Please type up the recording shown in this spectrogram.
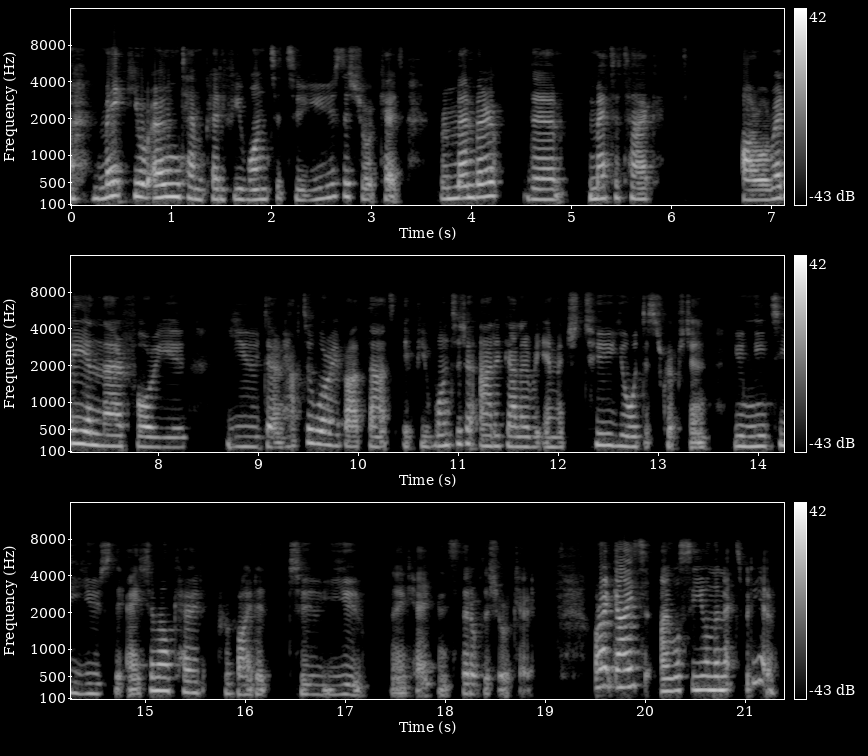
make your own template if you wanted to use the shortcodes. Remember, the meta tag are already in there for you. You don't have to worry about that. If you wanted to add a gallery image to your description, you need to use the HTML code provided to you, okay, instead of the shortcode. All right, guys, I will see you on the next video.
